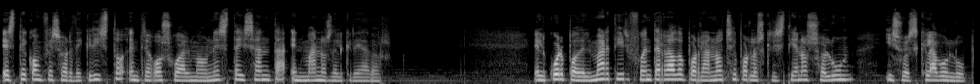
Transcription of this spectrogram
este confesor de Cristo entregó su alma honesta y santa en manos del Creador. El cuerpo del mártir fue enterrado por la noche por los cristianos Solún y su esclavo Lup,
